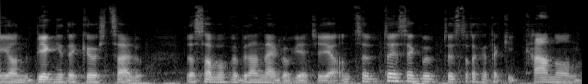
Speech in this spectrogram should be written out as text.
i on biegnie do jakiegoś celu. Losowo wybranego, wiecie. On, to jest jakby, to jest trochę taki kanon,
